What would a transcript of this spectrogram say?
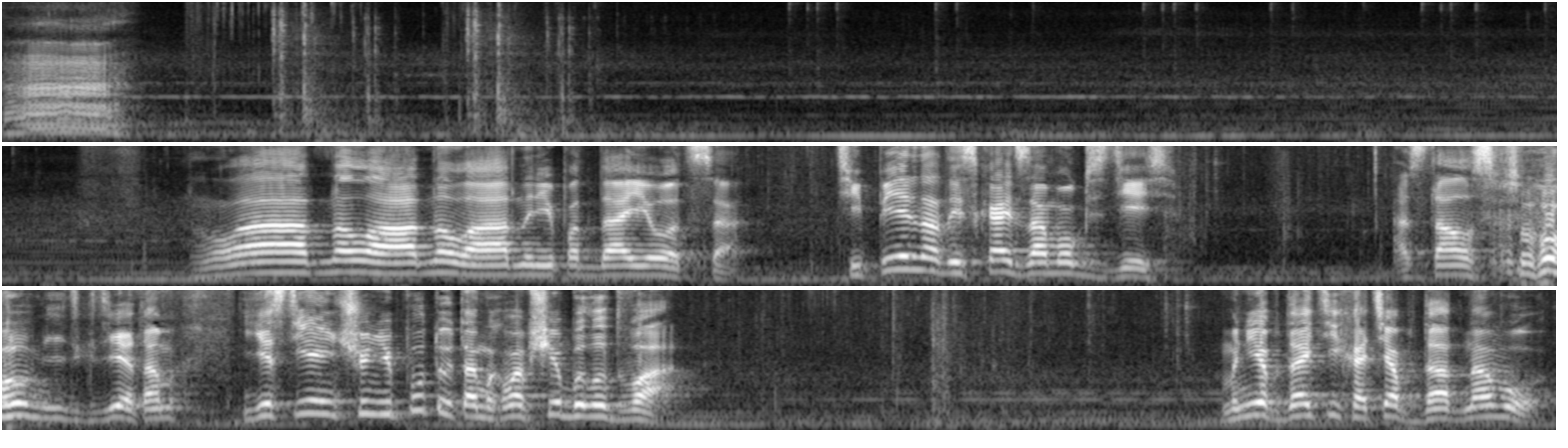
А. Ладно, ладно, ладно, не поддается. Теперь надо искать замок здесь. Осталось вспомнить, где там. Если я ничего не путаю, там их вообще было два. Мне бы дойти хотя бы до одного.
